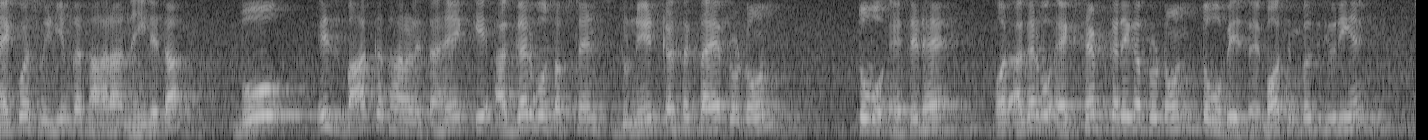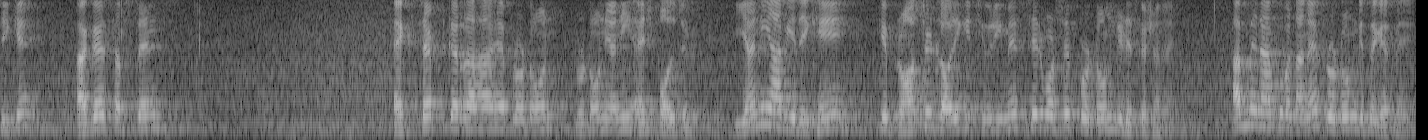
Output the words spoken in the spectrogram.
एक्वस मीडियम का सहारा नहीं लेता। वो इस बात का सहारा लेता है कि अगर वो सब्सटेंस डोनेट कर सकता है प्रोटोन तो वो एसिड है, और अगर वो एक्सेप्ट करेगा प्रोटोन तो वो बेस है। बहुत सिंपल सी थ्योरी है, ठीक है? अगर सब्सटेंस एक्सेप्ट कर रहा है प्रोटोन प्रोटोन यानी एच पॉजिटिव यानी आप ये देखें कि ब्रॉन्स्टेड लॉरी की थ्योरी में सिर्फ़ और सिर्फ़ प्रोटोन की डिस्कशन है। अब मैंने आपको बताना है प्रोटोन किसे कहते हैं।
